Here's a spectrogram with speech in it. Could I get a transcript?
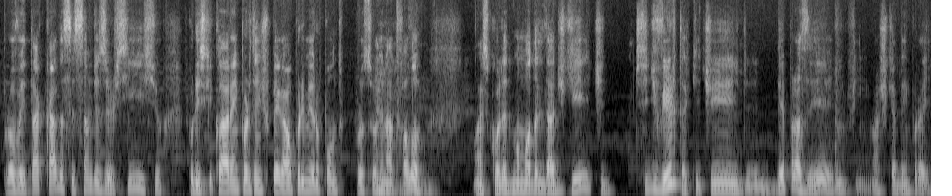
aproveitar cada sessão de exercício. Por isso que, claro, é importante pegar o primeiro ponto que o professor Renato falou. Uma escolha de uma modalidade que te se divirta, que te dê prazer, enfim, acho que é bem por aí.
